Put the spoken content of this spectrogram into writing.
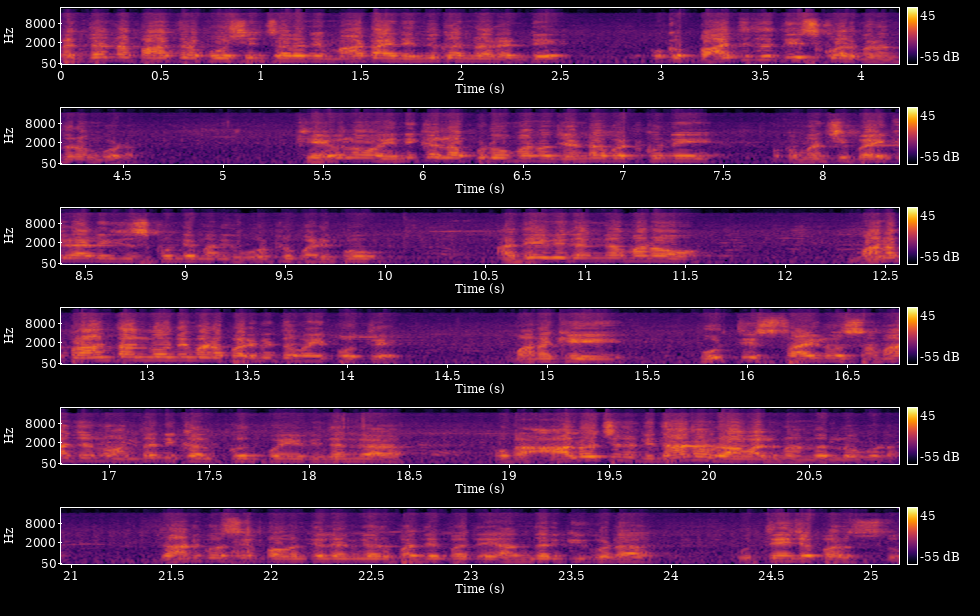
పెద్దన్న పాత్ర పోషించాలనే మాట ఆయన ఎందుకు అన్నారంటే ఒక బాధ్యత తీసుకోవాలి మనందరం కూడా. కేవలం ఎన్నికలప్పుడు మనం జెండా పట్టుకుని ఒక మంచి బైక్ ర్యాలీ తీసుకుంటే మనకి ఓట్లు పడిపో. అదేవిధంగా మనం మన ప్రాంతాల్లోనే మన పరిమితం అయిపోతే మనకి పూర్తి స్థాయిలో సమాజంలో అందరినీ కలుపుకొని పోయే విధంగా ఒక ఆలోచన విధానం రావాలి మనందరిలో కూడా. దానికోసం పవన్ కళ్యాణ్ గారు పదే పదే అందరికీ కూడా ఉత్తేజపరుస్తూ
